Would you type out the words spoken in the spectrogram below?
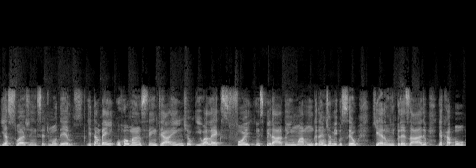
e a sua agência de modelos. E também o romance entre a Angel e o Alex foi inspirado em um, um grande amigo seu que era um empresário e acabou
